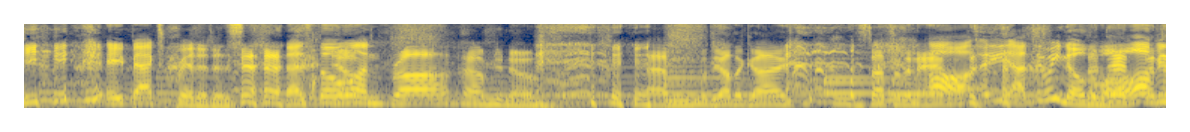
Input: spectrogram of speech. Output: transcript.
Apex predators. That's the Yeah, one. Ra, um, you know, um, the other guy starts with an N. Oh yeah, we know them The dead- all. the dead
